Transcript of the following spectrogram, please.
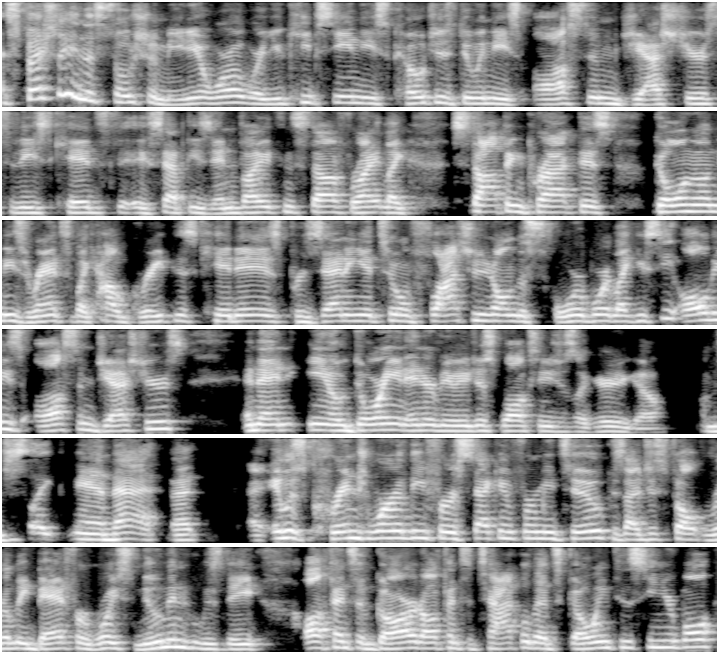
Especially in the social media world where you keep seeing these coaches doing these awesome gestures to these kids to accept these invites and stuff, right? Like stopping practice, going on these rants of like how great this kid is, presenting it to him, flashing it on the scoreboard. Like you see all these awesome gestures. And then, you know, during an interview, he just walks and he's just like, here you go. I'm just like, man, that, that, it was cringeworthy for a second for me too, because I just felt really bad for Royce Newman, who was the offensive guard, offensive tackle that's going to the Senior Bowl.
